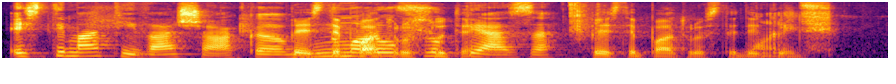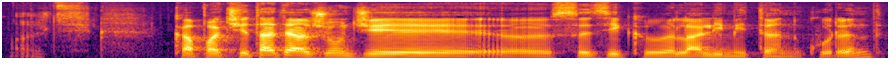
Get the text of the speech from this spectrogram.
Estimativ, așa, că peste numărul 400, fluctuează. Peste 400 de mulți, câini. Mulți. Capacitatea ajunge, să zic, la limită în curând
